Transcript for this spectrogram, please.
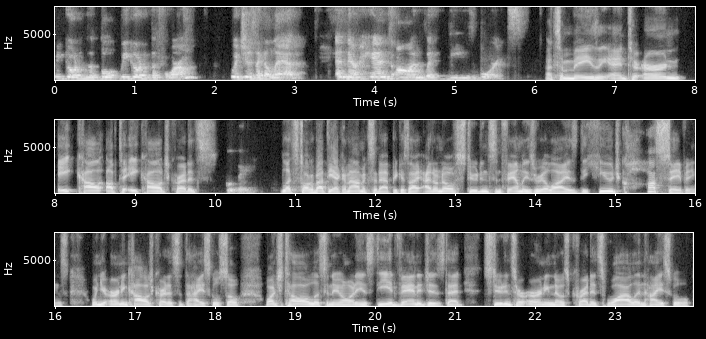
we go to the we go to the forum, which is like a lab, and they're hands on with these boards. That's amazing, and to earn eight college up to eight college credits. Absolutely let's talk about the economics of that because I, I don't know if students and families realize the huge cost savings when you're earning college credits at the high school. So why don't you tell our listening audience the advantages that students are earning those credits while in high school?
